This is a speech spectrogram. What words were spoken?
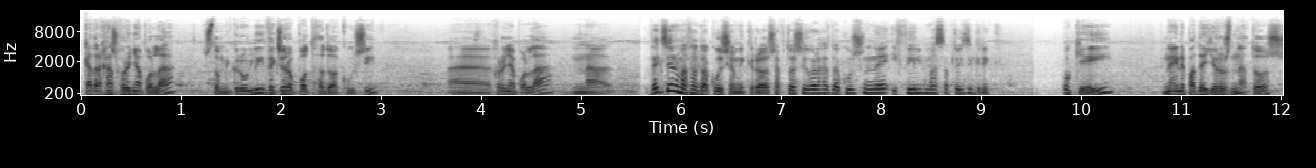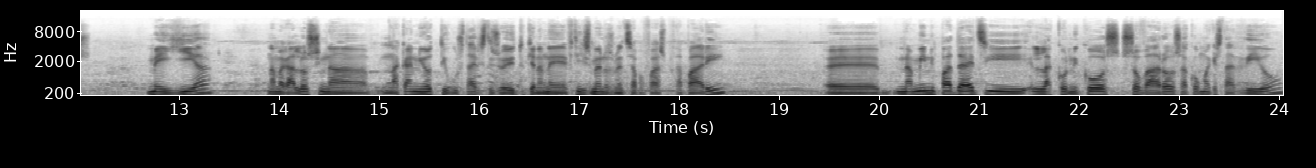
Καταρχάς, χρόνια πολλά στο μικρούλι. Δεν ξέρω πότε θα το ακούσει. Ε, χρόνια πολλά. Να... Δεν ξέρουμε αν θα το ακούσει ο μικρός. Αυτό σίγουρα θα το ακούσουν οι φίλοι μας από το Easy Greek. OK. Να είναι πάντα γερός δυνατός. Με υγεία. Να μεγαλώσει, να, να κάνει ό,τι γουστάρει στη ζωή του και να είναι ευτυχισμένος με τις αποφάσεις που θα πάρει. Ε, να μείνει πάντα έτσι λακωνικός, σοβαρός ακόμα και στα δύο.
